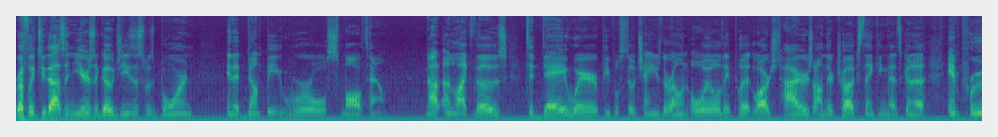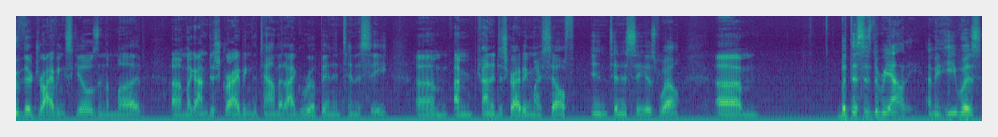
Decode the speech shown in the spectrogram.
Roughly 2,000 years ago, Jesus was born in a dumpy, rural, small town. Not unlike those today where people still change their own oil. They put large tires on their trucks thinking that's going to improve their driving skills in the mud. Um, like I'm describing the town that I grew up in in Tennessee. Um, I'm kind of describing myself in Tennessee as well. Um, but this is the reality. I mean, he was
